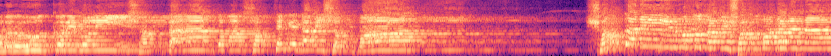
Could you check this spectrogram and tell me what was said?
অনুরোধ করি বলি, সন্তান তোমার সব থেকে দামি সম্পদ। সন্তানের মতো দামি সম্পদ আর নাই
